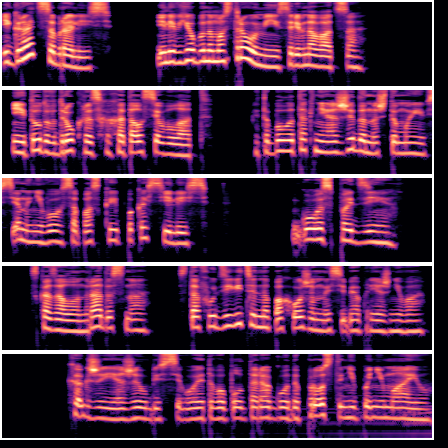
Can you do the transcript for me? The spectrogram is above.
играть собрались? Или в ёбаном остроумии соревноваться?» И тут вдруг расхохотался Влад. Это было так неожиданно, что мы все на него с опаской покосились. «Господи!» — сказал он радостно, став удивительно похожим на себя прежнего. «Как же я жил без всего этого полтора года, просто не понимаю!»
